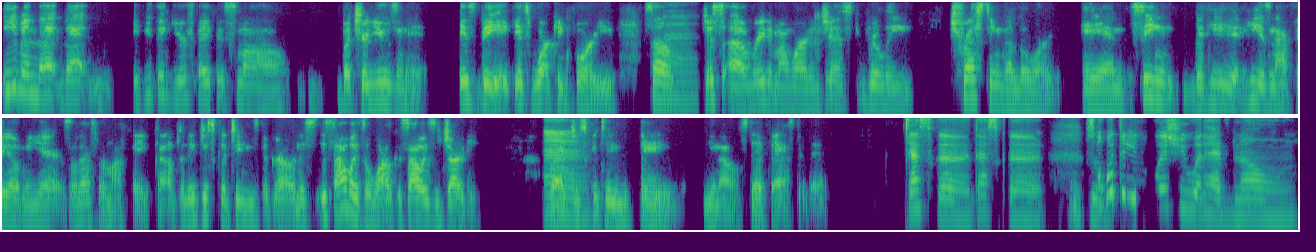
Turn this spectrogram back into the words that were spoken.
even that that if you think your faith is small, but you're using it, it's big. It's working for you. So mm. just uh, reading my word and just really trusting the Lord and seeing that he he has not failed me yet. So that's where my faith comes, and it just continues to grow. And it's it's always a walk. It's always a journey, mm. but just mm. continue to stay, you know, steadfast in that. That's good. That's good. Mm-hmm. So, what do you wish you would have known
